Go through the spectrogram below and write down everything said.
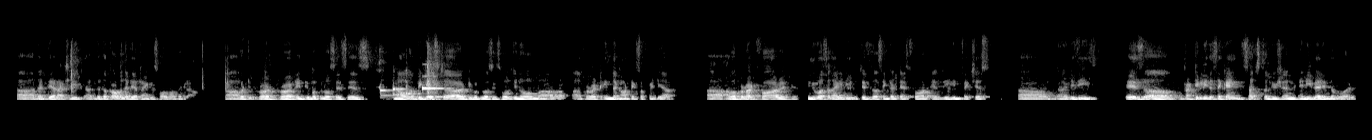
Uh, that they are actually uh, the, problem that they are trying to solve on the ground. Uh, our product, in tuberculosis is now the biggest uh, tuberculosis whole genome uh, product in the context of India. our product for universal ID, which is a single test for every infectious disease, is practically the second such solution anywhere in the world.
